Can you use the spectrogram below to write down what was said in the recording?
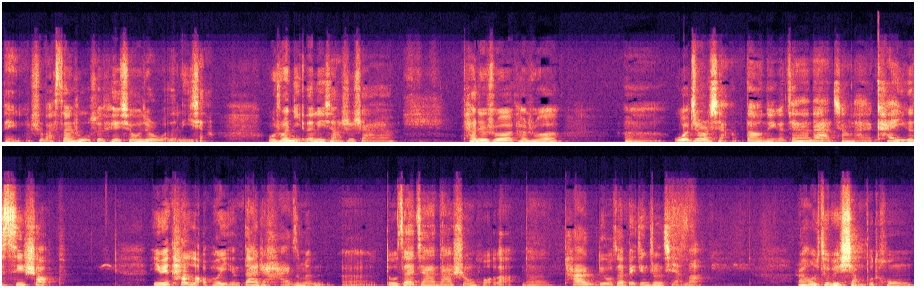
那个是吧，三十五岁退休就是我的理想。”我说：“你的理想是啥呀？”他就说：“他说，嗯，我就是想到那个加拿大将来开一个 C shop。”因为他老婆已经带着孩子们，呃，都在加拿大生活了，那他留在北京挣钱嘛。然后我就特别想不通，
